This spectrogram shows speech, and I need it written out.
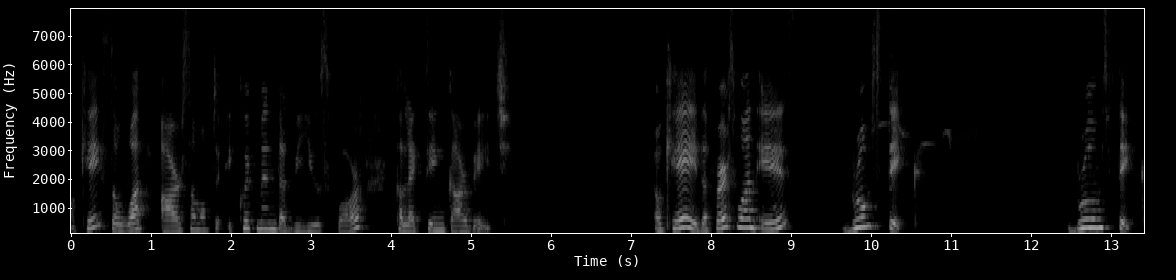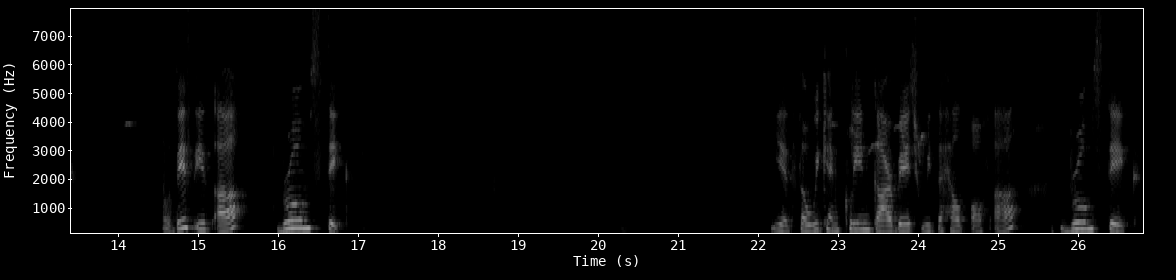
Okay, so what are some of the equipment that we use for collecting garbage? Okay, the first one is broomstick. Broomstick. So this is a broomstick. Yes, so we can clean garbage with the help of a broomstick.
